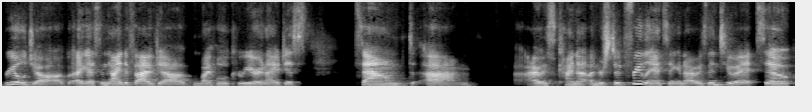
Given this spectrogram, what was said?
real job, I guess a nine to five job my whole career. And I just found um, I was kind of understood freelancing and I was into it. So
